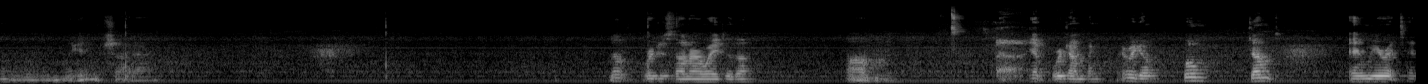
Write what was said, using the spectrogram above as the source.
am I getting shot at? No, we're just on our way to the. Um, uh, yep, we're jumping. There we go. Boom. Jumped. And we are at 10.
